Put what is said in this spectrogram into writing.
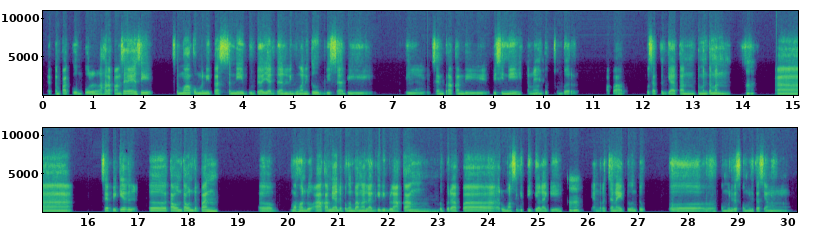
eh, tempat kumpul. Harapan saya sih semua komunitas seni, budaya dan lingkungan itu bisa di disentrakan di di sini karena hmm. untuk sumber apa pusat kegiatan teman-teman. Hmm. Uh, saya pikir tahun tahun-tahun depan uh, mohon doa kami ada pengembangan lagi di belakang beberapa rumah segitiga lagi hmm. yang rencana itu untuk komunitas-komunitas uh, yang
